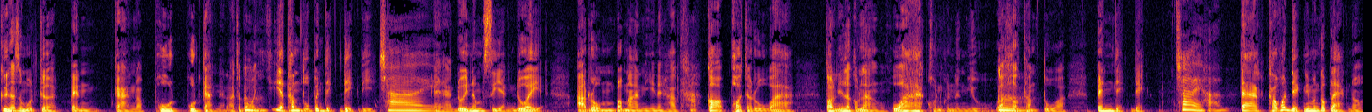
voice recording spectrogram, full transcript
คือถ้าสมมติเกิดเป็นการแบบพูดพูดกันเนี่ยเราจะบอกว่าอย่าทำตัวเป็นเด็กๆดีใช่อ่าด้วยน้ำเสียงด้วยอารมณ์ประมาณนี้นะครับค่ะก็พอจะรู้ว่าตอนนี้เรากำลังว่าคนคนหนึ่งอยู่ว่าเขาทำตัวเป็นเด็ก ใช่ค่ะๆแต่คำว่าเด็กนี่มันก็แปลกเนาะ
